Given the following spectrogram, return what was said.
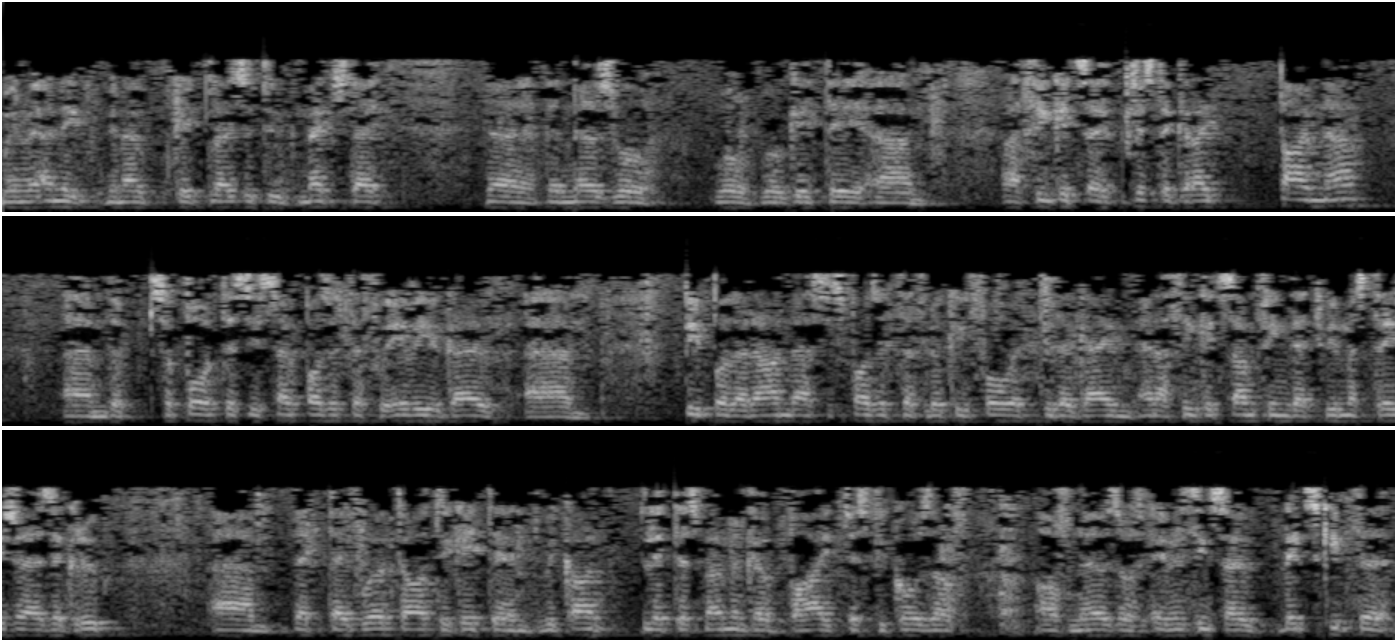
when we only, you know, get closer to match day, the, the nerves will, will, will get there. Um, I think it's a, just a great time now. Um, the support is, so positive wherever you go. Um, people around us is positive, looking forward to the game, and I think it's something that we must treasure as a group that they've worked hard to get there, and we can't let this moment go by just because of of nerves or everything. So let's keep the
